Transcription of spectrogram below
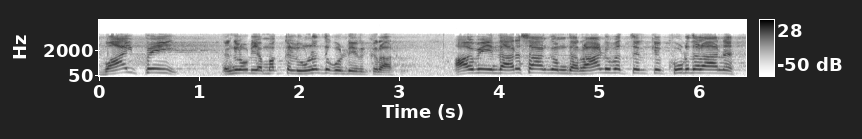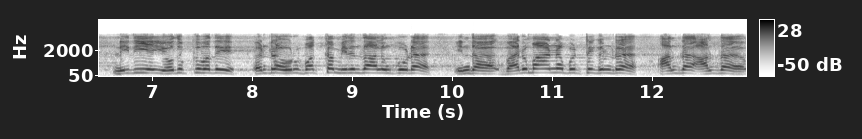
வாய்ப்பை எங்களுடைய மக்கள் உணர்ந்து கொண்டிருக்கிறார்கள். ஆகவே இந்த அரசாங்கம் இந்த இராணுவத்திற்கு கூடுதலான நிதியை ஒதுக்குவது என்ற ஒரு பக்கம் இருந்தாலும் கூட இந்த வருமானம் விட்டுகின்ற அந்த அந்த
